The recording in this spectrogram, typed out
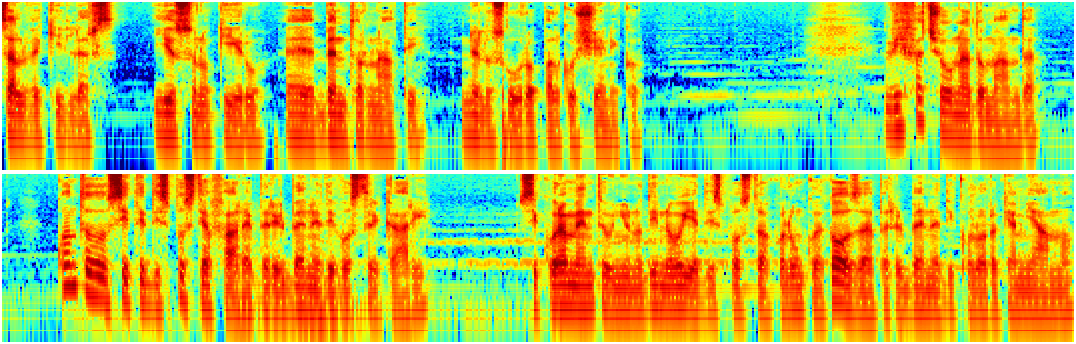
Salve killers, io sono Kiru e bentornati nell'oscuro palcoscenico. Vi faccio una domanda. Quanto siete disposti a fare per il bene dei vostri cari? Sicuramente ognuno di noi è disposto a qualunque cosa per il bene di coloro che amiamo,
